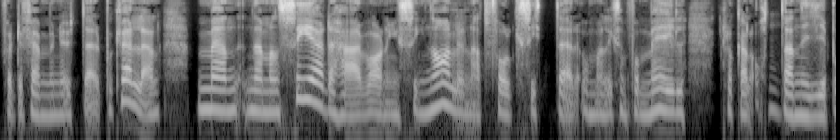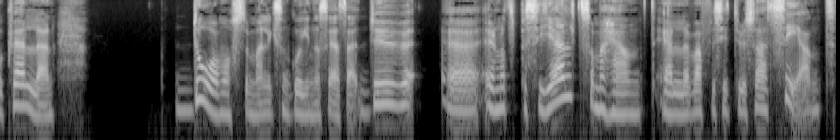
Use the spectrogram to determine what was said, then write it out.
45 minuter på kvällen. Men när man ser det här varningssignalen att folk sitter och man liksom får mail klockan åtta, nio på kvällen, då måste man liksom gå in och säga så här, du, eh, är det något speciellt som har hänt eller varför sitter du så här sent?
